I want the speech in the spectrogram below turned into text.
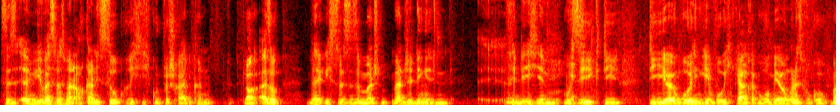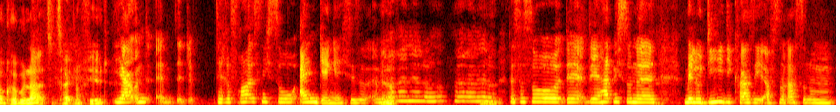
es ist irgendwie was, was man auch gar nicht so richtig gut beschreiben kann. Also merke ich so, das sind so manche, manche Dinge, in, finde ich, in Musik, die die irgendwo hingehen, wo ich gar, wo mir irgendwann das Vokabular zurzeit noch fehlt. Ja, und äh, der Refrain ist nicht so eingängig. Diese äh, ja. Maranello, Maranello. Das ist so, der, der hat nicht so eine Melodie, die quasi auf so, nach so einem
